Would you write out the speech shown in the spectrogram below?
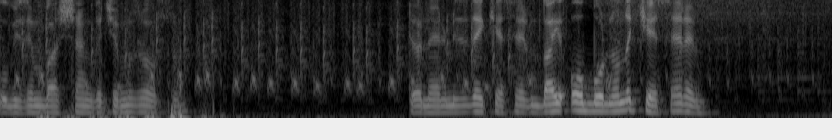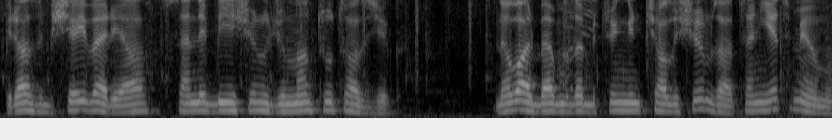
Bu bizim başlangıcımız olsun. Dönerimizi de keserim. Dayı o burnunu keserim. Biraz bir şey ver ya. Sen de bir işin ucundan tut azıcık. Ne var ben burada bütün gün çalışıyorum zaten yetmiyor mu?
